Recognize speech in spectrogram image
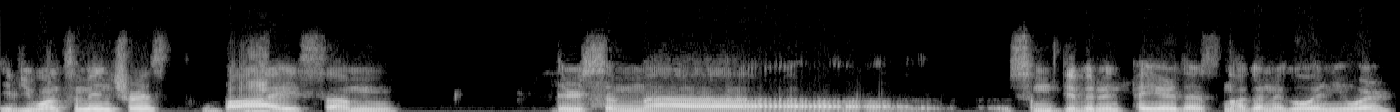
if you want some interest, buy some. There's some uh, some dividend payer that's not going to go anywhere.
